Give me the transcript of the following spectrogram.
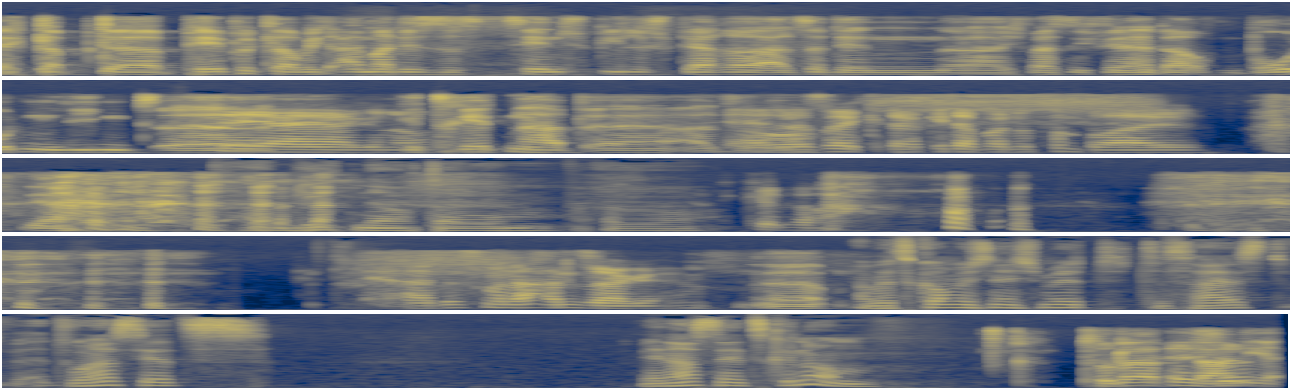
Ja, ich glaube, der Pepe, glaube ich, einmal dieses 10-Spiele-Sperre, als er den, äh, ich weiß nicht, wen er da auf dem Boden liegend äh, ja, ja, genau. getreten hat. Äh, also, Ja, das, da geht aber nur zum Ball. ja. Aber liegt mir auch darum. Also. Genau. ja, das ist mal eine Ansage. ja. Aber jetzt komme ich nicht mit. Das heißt, du hast jetzt. Wen hast du jetzt genommen? Toda Also- Dani,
